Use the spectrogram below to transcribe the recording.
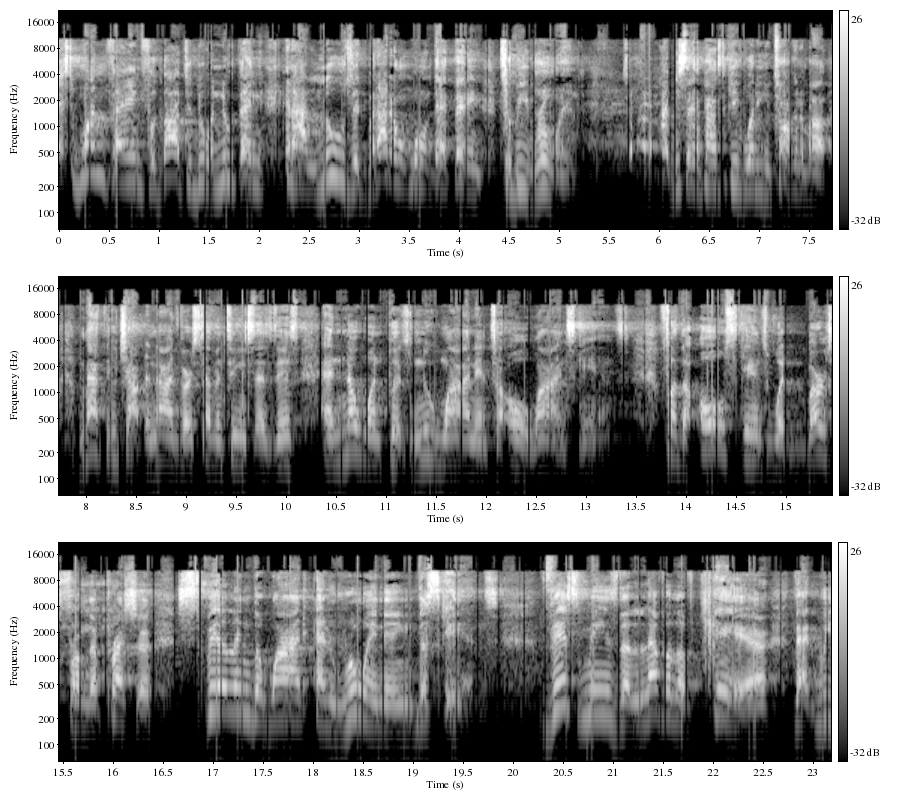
It's one thing for God to do a new thing and I lose it, but I don't want that thing to be ruined. Might be saying, Pastor Keith, what are you talking about? Matthew chapter 9, verse 17 says this, and no one puts new wine into old wineskins. For the old skins would burst from the pressure, spilling the wine and ruining the skins. This means the level of care that we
